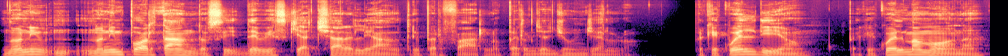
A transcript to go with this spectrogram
non, non importandosi devi schiacciare gli altri per farlo, per raggiungerlo. Perché quel dio, perché quel Mamona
